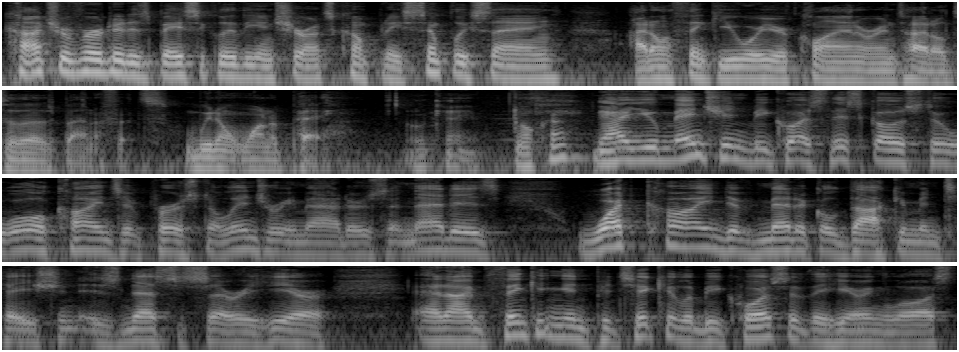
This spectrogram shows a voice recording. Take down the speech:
Controverted is basically the insurance company simply saying, I don't think you or your client are entitled to those benefits. We don't want to pay. Okay. Okay. Now you mentioned because this goes through all kinds of personal injury matters, and that is what kind of medical documentation is necessary here. And I'm thinking in particular because of the hearing loss,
